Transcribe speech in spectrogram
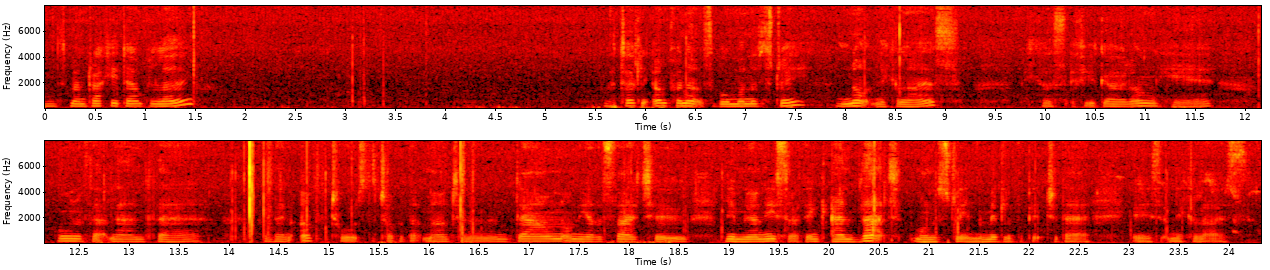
There's Mandraki down below. The totally unpronounceable monastery, not Nicolaus, because if you go along here, all of that land there, and then up towards the top of that mountain, and then down on the other side to Limioniza, I think, and that monastery in the middle of the picture there is Nicolaus.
